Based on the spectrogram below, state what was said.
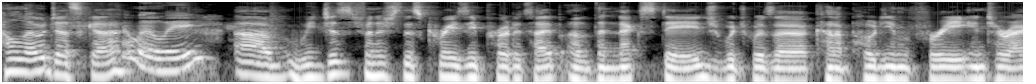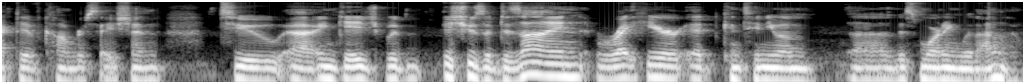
Hello, Jessica. Hello, Lee. Uh, we just finished this crazy prototype of the next stage, which was a kind of podium free interactive conversation to uh, engage with issues of design right here at Continuum uh, this morning with, I don't know,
